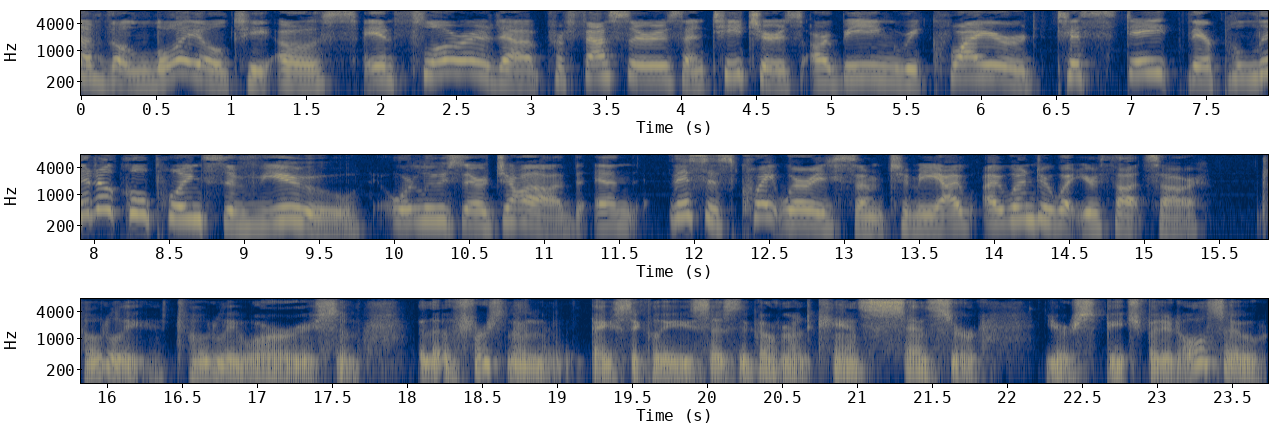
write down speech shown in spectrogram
of the loyalty oaths. In Florida, professors and teachers are being required to state their political points of view or lose their job. And this is quite worrisome to me. I, I wonder what your thoughts are totally, totally worrisome. The First Amendment basically says the government can't censor your speech, but it also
